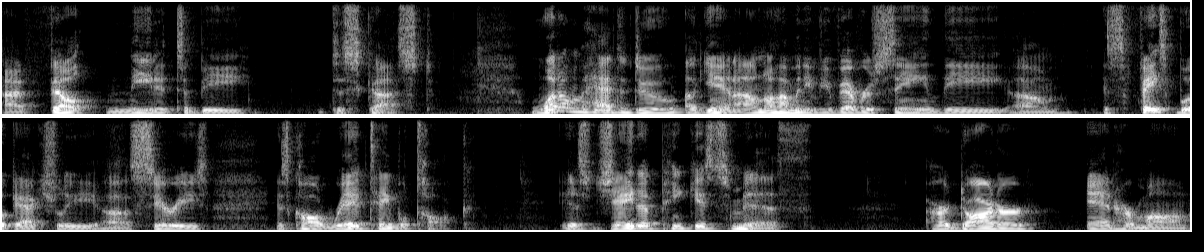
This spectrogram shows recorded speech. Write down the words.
I felt needed to be discussed. One of them had to do, again, I don't know how many of you have ever seen the, um, it's Facebook actually, uh, series. It's called Red Table Talk. It's Jada Pinkett Smith, her daughter, and her mom.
